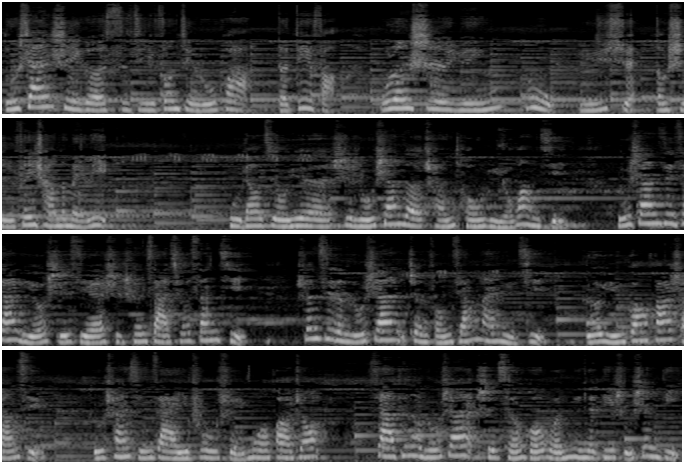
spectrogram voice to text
庐山是一个四季风景如画的地方，无论是云雾雨雪，都是非常的美丽。五到九月是庐山的传统旅游旺季，庐山最佳旅游时节是春夏秋三季。春季的庐山正逢江南雨季，隔云观花赏景，如穿行在一幅水墨画中。夏天的庐山是全国闻名的避暑胜地。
